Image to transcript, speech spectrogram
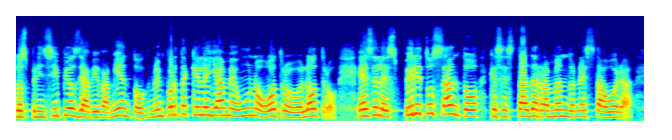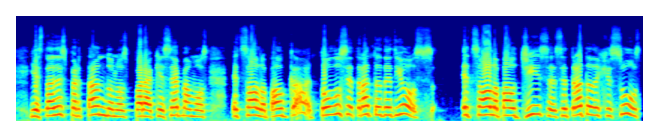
los principios de avivamiento, no importa que le llame uno, otro o el otro, es el Espíritu Santo que se está derramando en esta hora y está despertándonos para que sepamos, it's all about God, todo se trata de Dios. It's all about Jesus. Se trata de Jesús,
